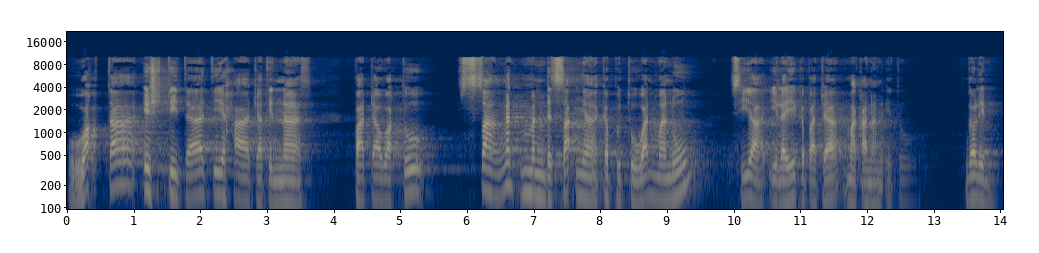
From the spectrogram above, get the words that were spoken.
Wakta istidati hajatin nas. Pada waktu sangat mendesaknya kebutuhan manusia ilahi kepada makanan itu. Dolim,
